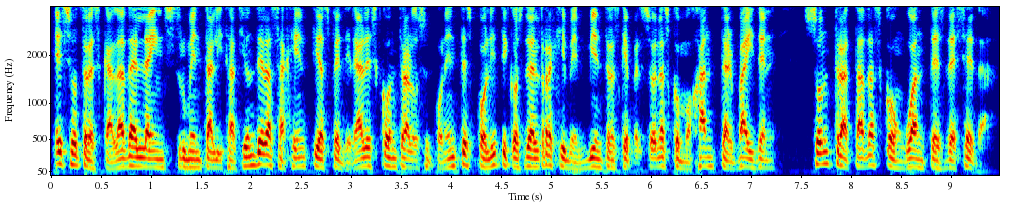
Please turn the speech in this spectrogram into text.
Es otra escalada en la instrumentalización de las agencias federales contra los oponentes políticos del régimen, mientras que personas como Hunter Biden son tratadas con guantes de seda.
